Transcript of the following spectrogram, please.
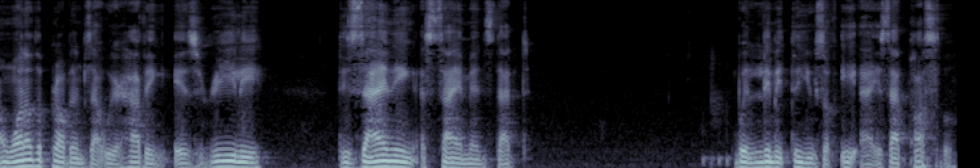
and one of the problems that we're having is really designing assignments that will limit the use of AI. Is that possible?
